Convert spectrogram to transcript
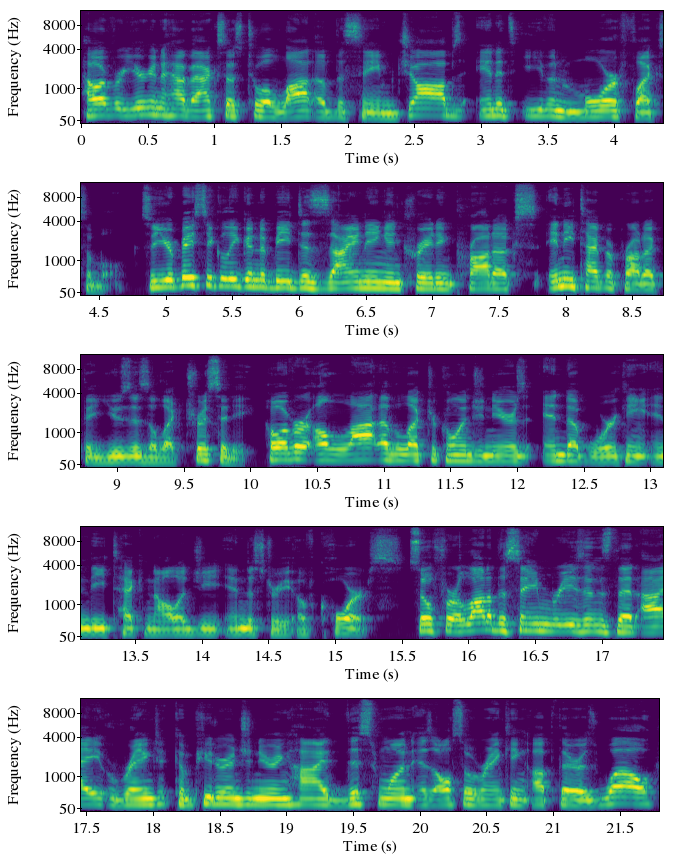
However, you're gonna have access to a lot of the same jobs and it's even more flexible. So you're basically gonna be designing and creating products, any type of product that uses electricity. However, a lot of electrical engineers end up working in the technology industry, of course. So for a lot of the same reasons that I ranked computer engineering high, this one is also ranking up there as well.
